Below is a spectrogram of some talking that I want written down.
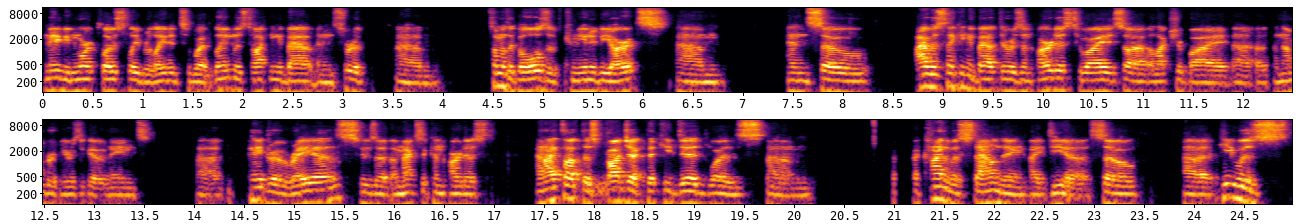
maybe more closely related to what Lynn was talking about and sort of um, some of the goals of community arts. Um, and so I was thinking about there was an artist who I saw a lecture by uh, a number of years ago named uh, Pedro Reyes, who's a, a, Mexican artist. And I thought this project that he did was um, a kind of astounding idea. So uh, he was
